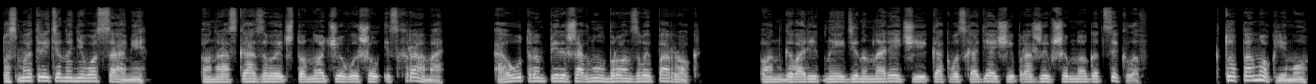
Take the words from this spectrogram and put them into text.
Посмотрите на него сами. Он рассказывает, что ночью вышел из храма а утром перешагнул бронзовый порог. Он говорит на едином наречии, как восходящий, проживший много циклов. Кто помог ему?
